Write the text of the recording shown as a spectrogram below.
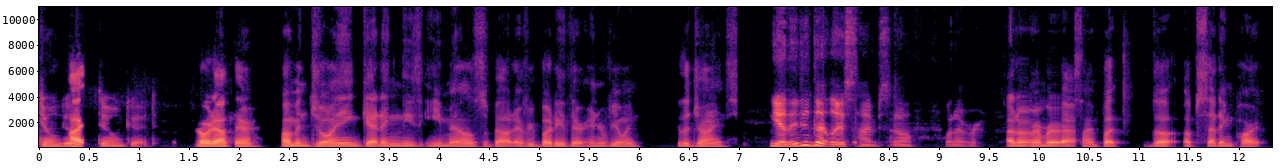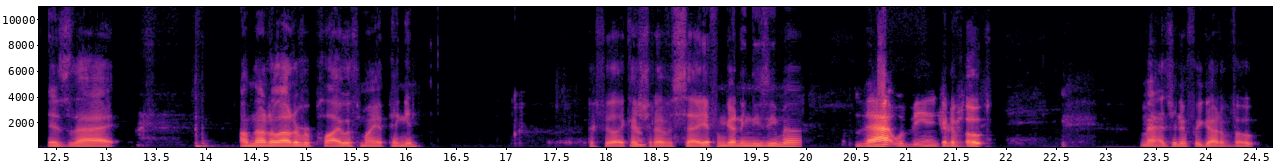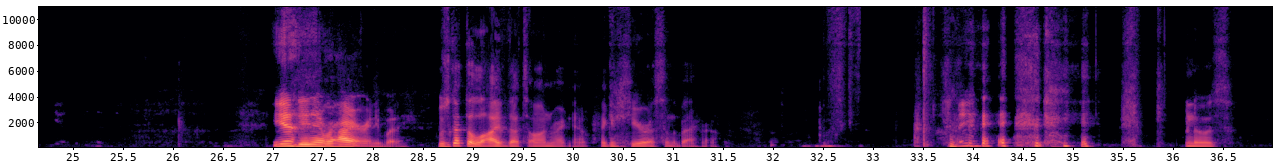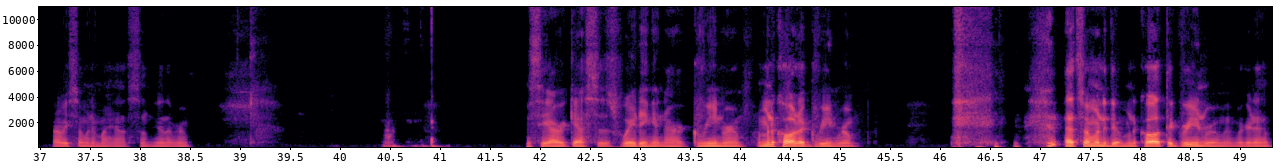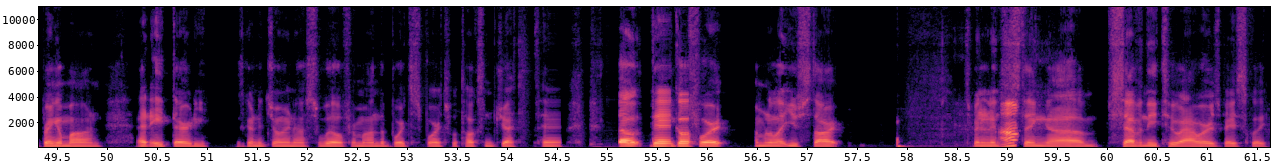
Doing good. I- doing good. Throw it out there. I'm enjoying getting these emails about everybody they're interviewing for the Giants. Yeah, they did that last time, so whatever. I don't remember last time, but the upsetting part is that I'm not allowed to reply with my opinion. I feel like I Oh. should have a say if I'm getting these emails. That would be Get a vote. Imagine if we got a vote. Yeah. You never hire anybody. Who's got the live that's on right now? I can hear us in the background. Me. Who knows? Probably someone in my house in the other room. You see our guest is waiting in our green room. I'm gonna call it a green room. That's what I'm gonna do. I'm gonna call it the green room, and we're gonna bring him on at 8:30. He's gonna join us. Will from On the Board Sports. We'll talk some Jets with him. So Dan, go for it. I'm gonna let you start. It's been an Um, interesting um, 72 hours, basically.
